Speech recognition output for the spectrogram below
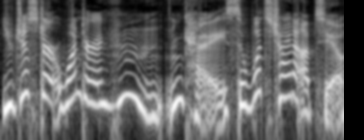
you just start wondering, hmm, okay, so what's China up to?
